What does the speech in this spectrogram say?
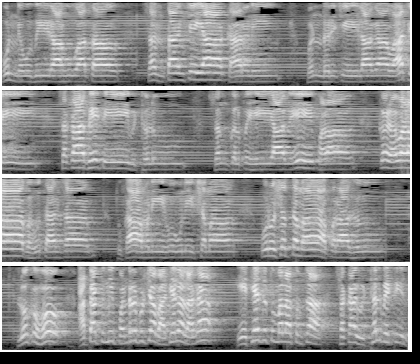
पुण्य उभी राहू आता संतांचे या कारणे. पंढरीचे लागा वाटे सका भेटे विठ्ठलू. संकल्प हे यावे फळा कळवळा बहुतांचा. तुका म्हणे होऊने क्षमा पुरुषोत्तमा अपराध. लोक हो आता तुम्ही पंढरपूरच्या वाटेला लागा येथेच तुम्हाला तुमचा सका विठ्ठल भेटेल.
